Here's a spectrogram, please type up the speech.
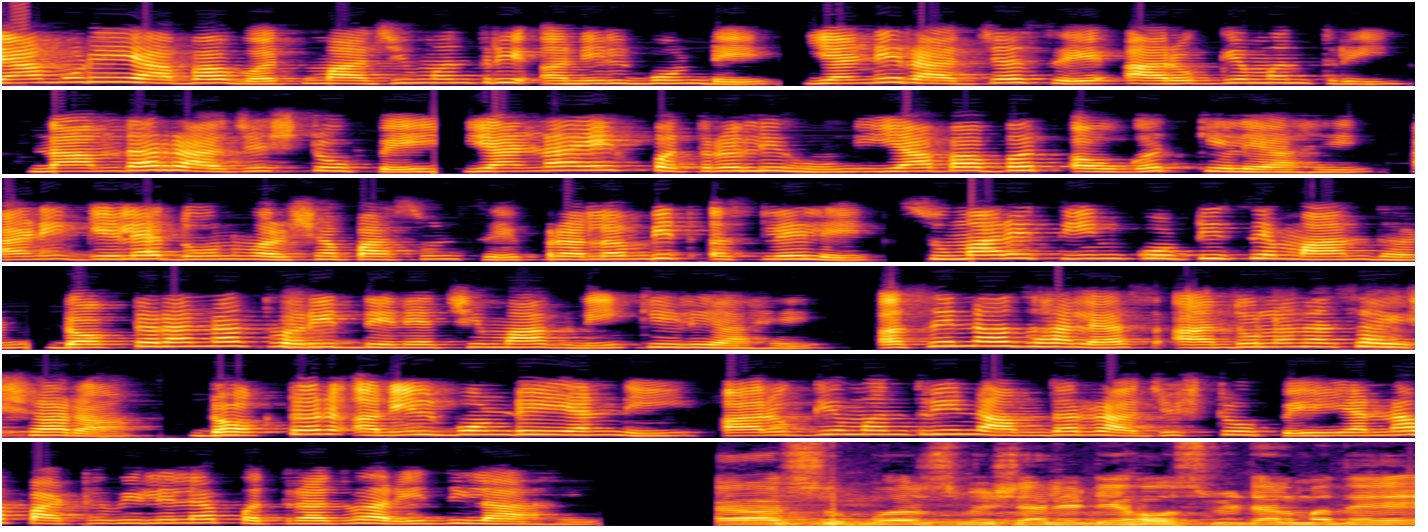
त्यामुळे याबाबत माजी मंत्री अनिल बोंडे यांनी राज्याचे आरोग्य मंत्री नामदार राजेश टोपे यांना एक पत्र लिहून याबाबत अवगत केले आहे. आणि गेल्या दोन वर्षापासूनचे प्रलंबित असलेले सुमारे तीन कोटीचे मानधन डॉक्टरांना त्वरित देण्याची मागणी केली आहे. असे न झाल्यास आंदोलनाचा इशारा डॉक्टर अनिल बोंडे यांनी आरोग्य मंत्री नामदार राजेश टोपे यांना पाठविलेल्या पत्राद्वारे दिला आहे. या सुपर स्पेशालिटी हॉस्पिटलमध्ये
